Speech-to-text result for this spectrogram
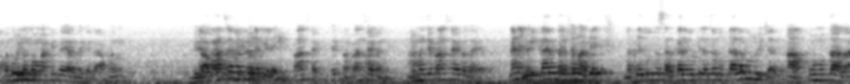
आपण विलंब माफीचाही अर्ज केला. आपण लिलाव- केलंय? हेच ना मी म्हणजे प्रांतसाहेबच आहे आता. नाही नाही मी काय त्यांच्या विचारतो मध्ये मार्फत. मध्ये तुमचा सरकारी वकिलाचा मुद्दा आला म्हणून विचारलं हा तो मुद्दा आला.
